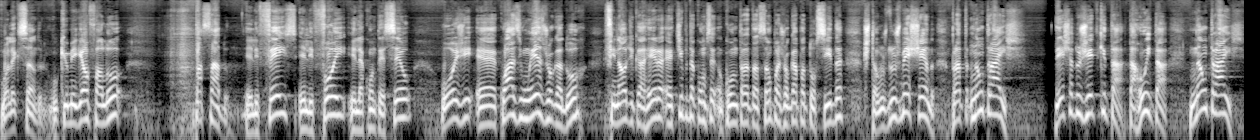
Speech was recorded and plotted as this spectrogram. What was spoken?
O Alexandro. O que o Miguel falou, passado. Ele fez, ele foi, ele aconteceu. Hoje é quase um ex-jogador. Final de carreira é tipo da contratação para jogar para a torcida. Estamos nos mexendo. Pra- não traz. Deixa do jeito que tá. Tá ruim, tá. Não traz.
